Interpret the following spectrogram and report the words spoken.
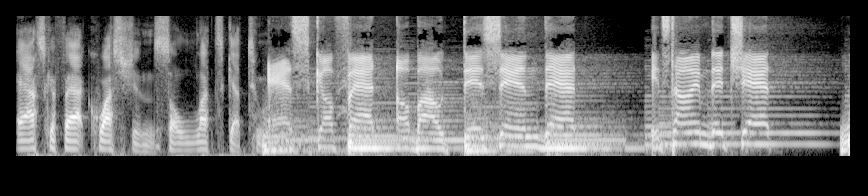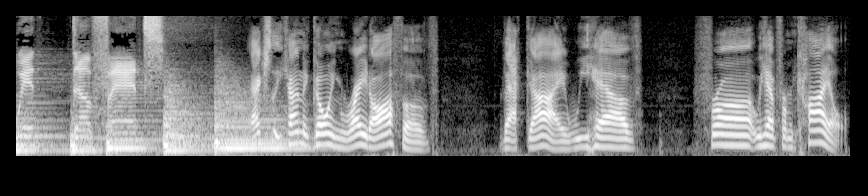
Ask a Fat questions, so let's get to it. Ask a fat about this and that. It's time to chat with the fats. Actually, kind of going right off of that guy, we have from we have from Kyle.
